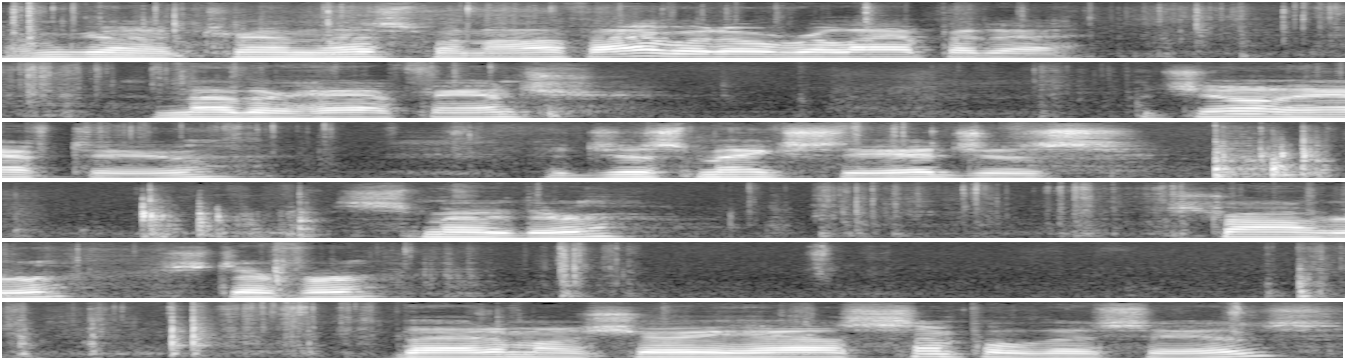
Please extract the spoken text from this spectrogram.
I'm going to trim this one off. I would overlap it a, another half inch, but you don't have to. It just makes the edges smoother, stronger, stiffer. But I'm going to show you how simple this is.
